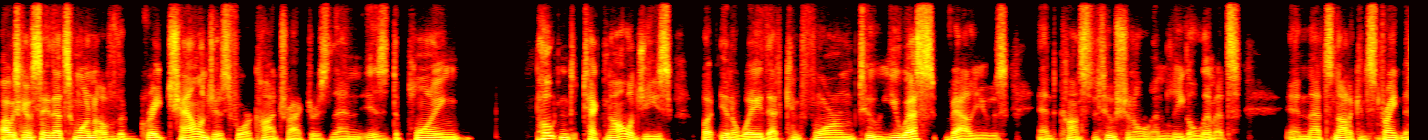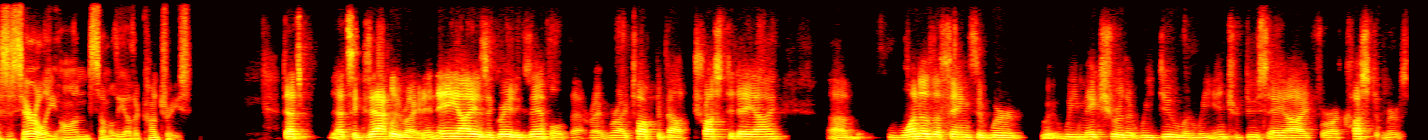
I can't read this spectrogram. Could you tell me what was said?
I was going to say that's one of the great challenges for contractors then is deploying potent technologies but in a way that conform to US values and constitutional and legal limits and that's not a constraint necessarily on some of the other countries. That's that's exactly right. And AI is a great example of that, right? Where I talked about trusted AI. Um, one of the things that we're we make sure that we do when we introduce AI for our customers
